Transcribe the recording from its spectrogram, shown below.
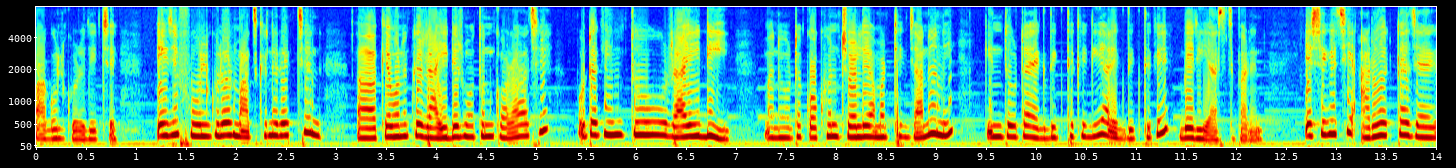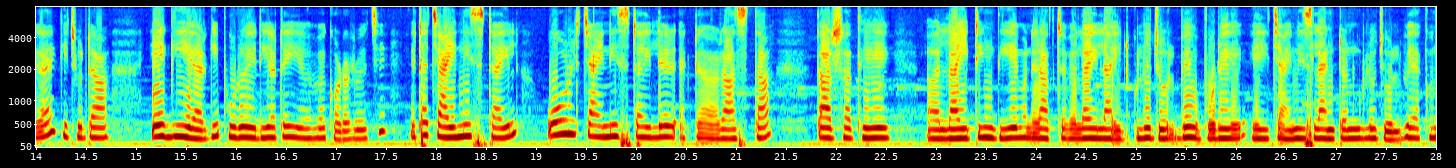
পাগল করে দিচ্ছে। এই যে ফুলগুলোর মাঝখানে দেখছেন কেমন একটা রাইডের মতন করা আছে ওটা কিন্তু রাইডই। মানে ওটা কখন চলে আমার ঠিক জানা নেই, কিন্তু ওটা একদিক থেকে গিয়ে আরেক দিক থেকে বেরিয়ে আসতে পারেন। এসে গেছি আরও একটা জায়গায়, কিছুটা এগিয়ে আর কি, পুরো এরিয়াটাই এভাবে করা রয়েছে। এটা চাইনিজ স্টাইল, ওল্ড চাইনিজ স্টাইলের একটা রাস্তা। তার সাথে লাইটিং দিয়ে মানে রাত্রেবেলায় লাইটগুলো জ্বলবে, উপরে এই চাইনিজ ল্যান্টার্নগুলো জ্বলবে, এখন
